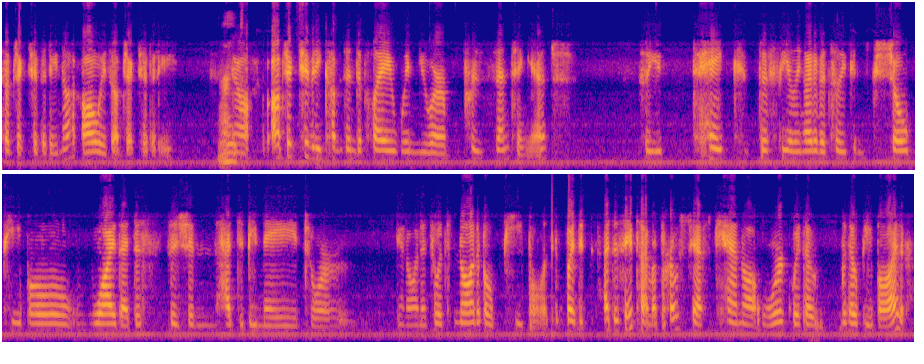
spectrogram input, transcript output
subjectivity, not always objectivity. Right. You know, objectivity comes into play when you are presenting it. So you take the feeling out of it so you can show people why that decision had to be made or you know, and so it's not about people. But at the same time, a process cannot work without without people either.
